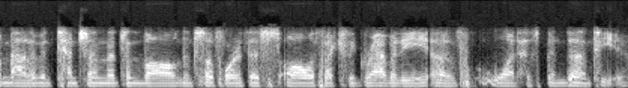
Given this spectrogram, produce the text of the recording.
amount of intention that's involved and so forth. This all affects the gravity of what has been done to you.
